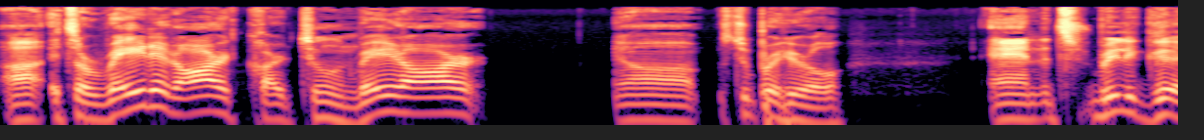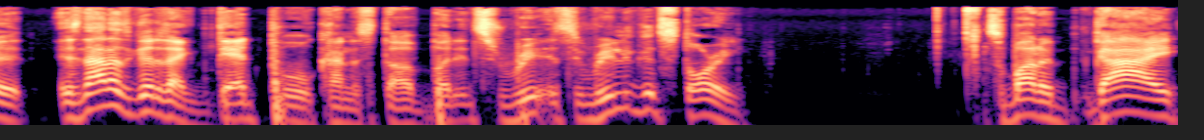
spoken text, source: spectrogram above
Uh, it's a rated R cartoon, rated R uh, superhero, and it's really good. It's not as good as like Deadpool kind of stuff, but it's re- it's a really good story. It's about a guy,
